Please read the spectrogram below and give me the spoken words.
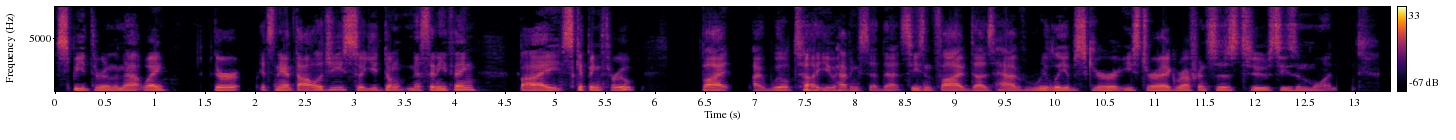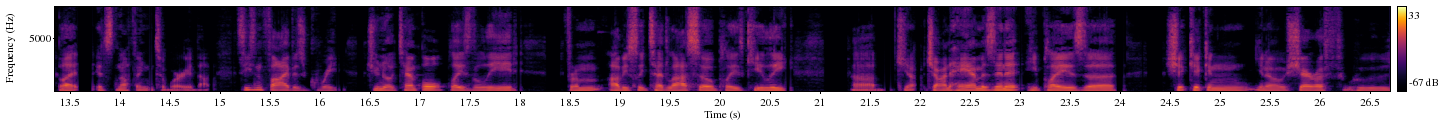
speed through them that way, there it's an anthology, so you don't miss anything by skipping through. But I will tell you, having said that, season five does have really obscure Easter egg references to season one, but it's nothing to worry about. Season five is great. Juno Temple plays the lead. From obviously Ted Lasso plays Keeley. Uh, Jon Hamm is in it. He plays a shit kicking, you know, sheriff who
